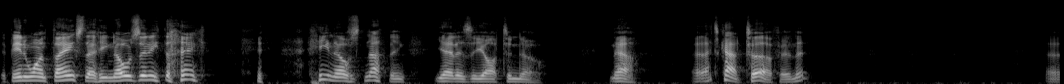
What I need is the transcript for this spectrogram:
if anyone thinks that he knows anything, he knows nothing yet as he ought to know. Now, that's kind of tough, isn't it? Uh,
